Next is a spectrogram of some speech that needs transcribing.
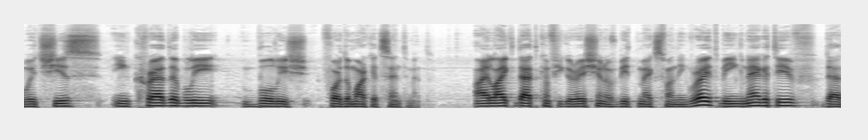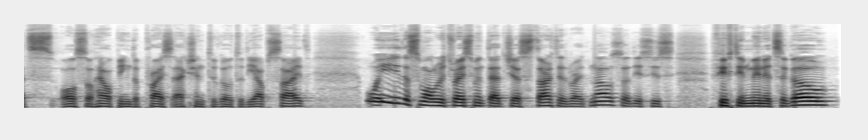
which is incredibly bullish for the market sentiment. I like that configuration of BitMEX funding rate being negative. That's also helping the price action to go to the upside. With a small retracement that just started right now. So this is 15 minutes ago.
